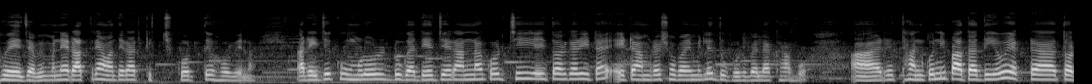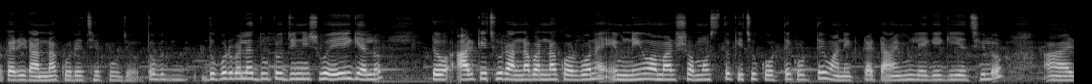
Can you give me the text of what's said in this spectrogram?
হয়ে যাবে। মানে রাত্রে আমাদের আর কিচ্ছু করতে হবে না। আর এই যে কুমড়োর ডুগা দিয়ে যে রান্না করছি, এই তরকারিটা, এটা আমরা সবাই মিলে দুপুরবেলা খাব। আর থানকনি পাতা দিয়েও একটা তরকারি রান্না করেছে পুজো। তো দুপুরবেলা দুটো জিনিস হয়েই গেল। তো আর কিছু রান্না বান্না করব না। এমনিও আমার সমস্ত কিছু করতে করতে অনেকটা টাইম লেগে গিয়েছিল। আর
